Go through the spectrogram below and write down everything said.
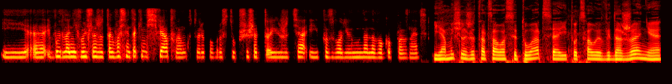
i, e, i był dla nich myślę, że tak właśnie takim światłem, który po prostu przyszedł do ich życia i pozwolił im na nowo go poznać. I ja myślę, że ta cała sytuacja i to całe wydarzenie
